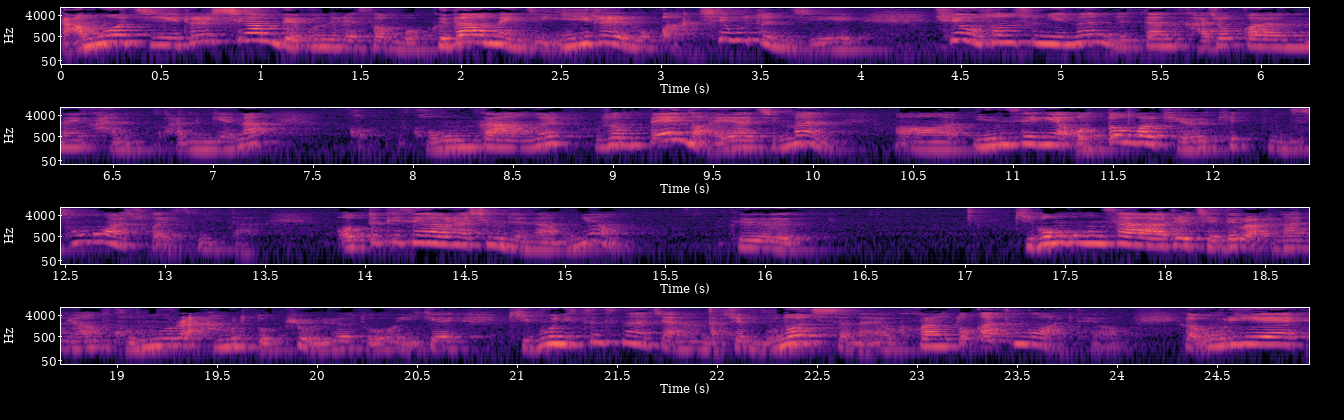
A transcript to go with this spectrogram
나머지를 시간 배분을 해서 뭐 그 다음에 이제 일을 뭐 꽉 채우든지 최우선 순위는 일단 가족 간의 관- 관계나 거- 건강을 우선 빼놔야지만 어, 인생에 어떤 걸 계획했든지 성공할 수가 있습니다. 어떻게 생각을 하시면 되냐면요. 그 기본 공사를 제대로 안 하면 건물을 아무리 높이 올려도 이게 기본이 튼튼하지 않으면 나중에 무너지잖아요. 그거랑 똑같은 것 같아요. 그러니까 우리의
